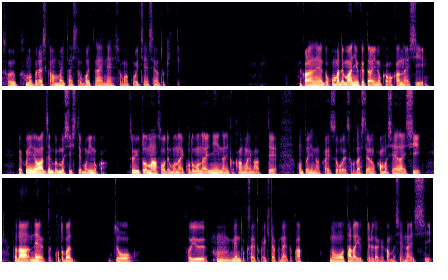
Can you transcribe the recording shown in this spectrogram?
そういうそのぐらいしかあんまり大して覚えてないね小学校1年生の時って。だからねどこまで真に受けたらいいのかわかんないし逆には全部無視してもいいのかというとまあそうでもない子供なりに何か考えがあって本当になんか SOS を出してるのかもしれないしただね言葉上そういう、うん、めんどくさいとか行きたくないとかのをただ言ってるだけかもしれないし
